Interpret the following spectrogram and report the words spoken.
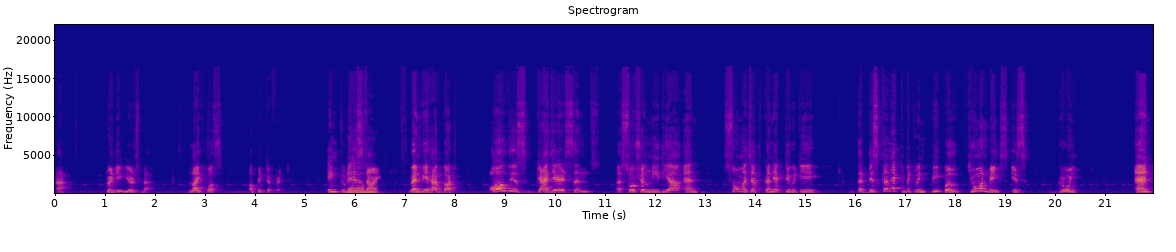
back, 20 years back, life was a bit different. In today's yeah, time, when we have got all these gadgets and uh, social media and so much of connectivity the disconnect between people, human beings, is growing. And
